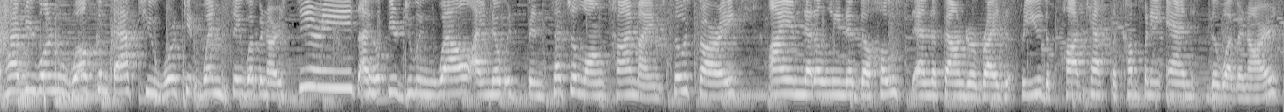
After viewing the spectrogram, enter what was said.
Hi, everyone. Welcome back to Work It Wednesday webinar series. I hope you're doing well. I know it's been such a long time. I am so sorry. I am Natalina, the host and the founder of Rise Up For You, the podcast, the company, and the webinars.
